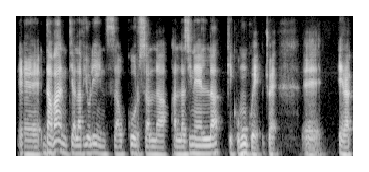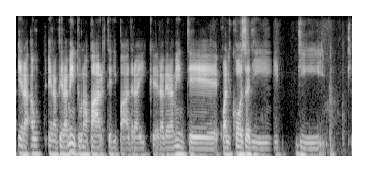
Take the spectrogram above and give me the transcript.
eh, davanti alla violenza occorsa alla, all'asinella, che comunque cioè, eh, era, era, era, veramente una parte di Padraic, era veramente qualcosa di, di, di,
